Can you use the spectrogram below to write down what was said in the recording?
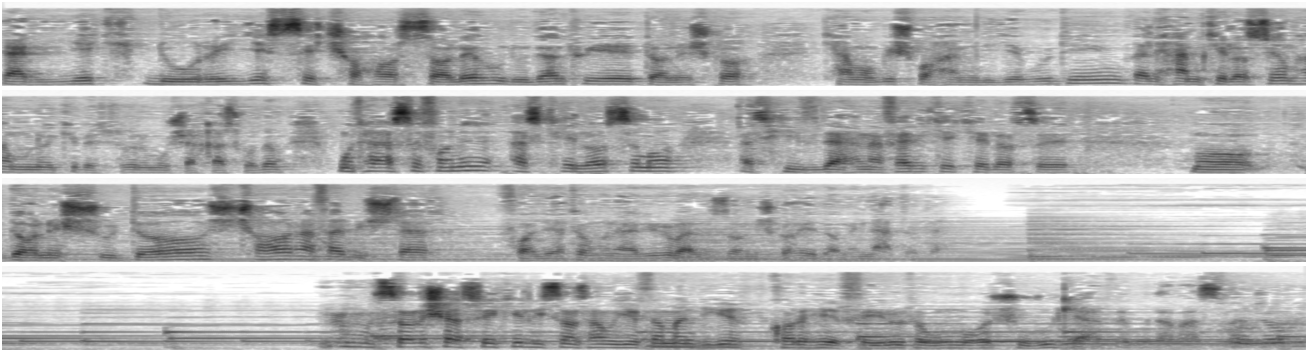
در یک دوره سه چهار ساله حدودا توی دانشگاه کم و بیش با همدیگه بودیم. ولی همکلاسی هم همونایی که به طور مشخص بودم متاسفانه از کلاس ما از 17 نفری که کلاس ما دانشجو داشت چهار نفر بیشتر فعالیت هنری رو برای دانشگاه ادامه ندادن. سال 61 که لیسانس هم گرفتم من دیگه کار حرفه‌ای رو تا اون موقع شروع کرده بودم اصلا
